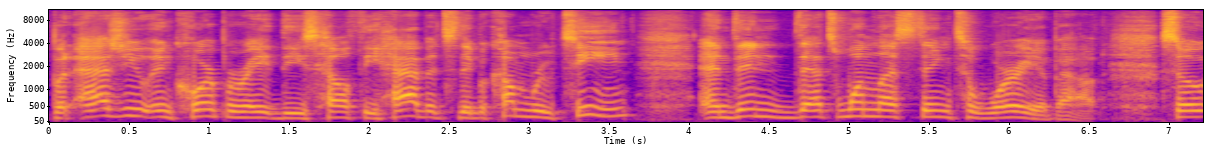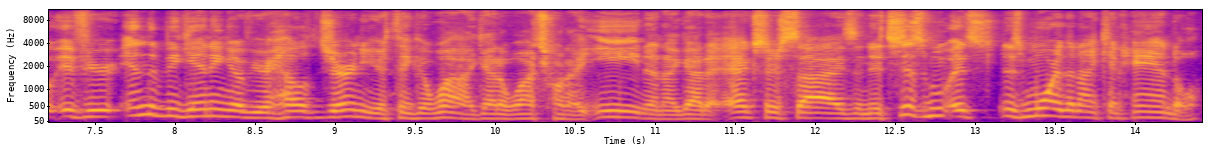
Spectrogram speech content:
But as you incorporate these healthy habits, they become routine, and then that's one less thing to worry about. So if you're in the beginning of your health journey, you're thinking, "Wow, I got to watch what I eat, and I got to exercise, and it's just it's, it's more than I can handle."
